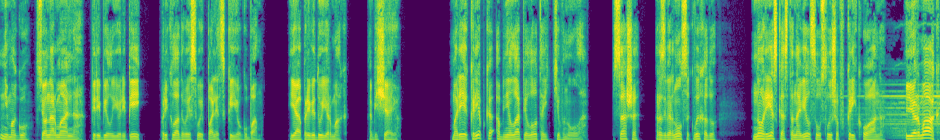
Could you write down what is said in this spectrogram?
«Не могу. Все нормально», — перебил ее репей, прикладывая свой палец к ее губам. «Я приведу Ермак. Обещаю». Мария крепко обняла пилота и кивнула. Саша развернулся к выходу, но резко остановился, услышав крик Оана. «Ермак!»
